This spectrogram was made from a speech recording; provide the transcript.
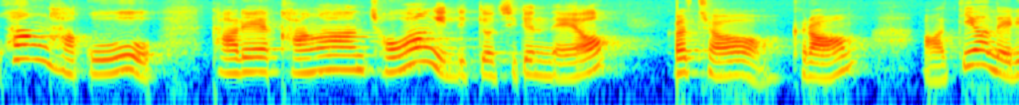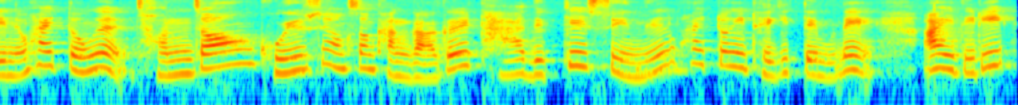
쾅 하고 다리에 강한 저항이 느껴지겠네요. 그렇죠. 그럼 어, 뛰어내리는 활동은 전정 고유 수용성 감각을 다 느낄 수 있는 활동이 되기 때문에 아이들이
